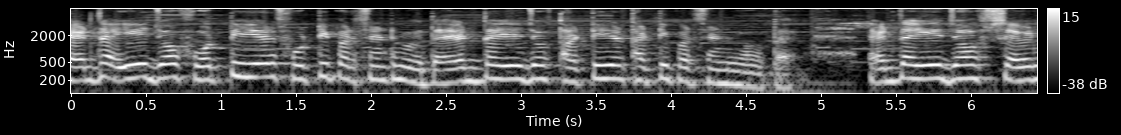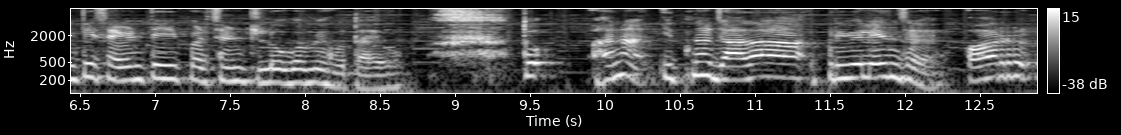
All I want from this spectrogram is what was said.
At the age of 40 years 40 percent में होता है। At the age of 30 year 30 percent में होता है। At the age of 70 70 percent लोगों में होता है वो। तो है ना, इतना ज़्यादा प्रिविलेंस है। और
